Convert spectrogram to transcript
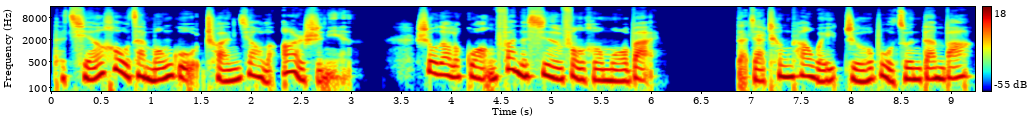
他前后在蒙古传教了二十年，受到了广泛的信奉和膜拜，大家称他为哲布尊丹巴。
